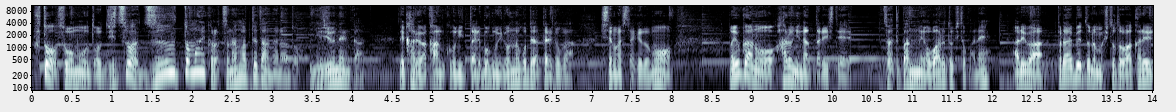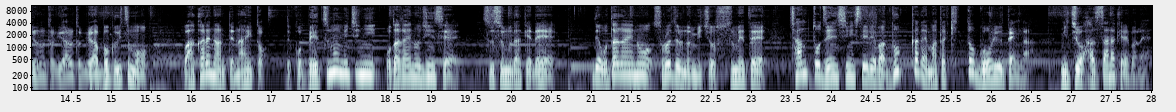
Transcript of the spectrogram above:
ふとそう思うと実はずっと前からつながってたんだなと。20年間。で彼は観光に行ったり僕もいろんなことやったりとかしてましたけども、まあ、よくあの春になったりしてそうやって番組が終わる時とかねあるいはプライベートでも人と別れるような時がある時は僕いつも別れなんてないと。でこう別の道にお互いの人生進むだけででお互いのそれぞれの道を進めてちゃんと前進していればどっかでまたきっと合流点が道を外さなければね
